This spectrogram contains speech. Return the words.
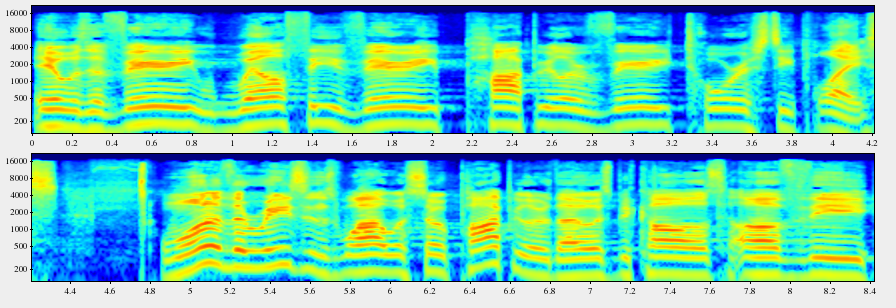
It was a very wealthy, very popular, very touristy place. One of the reasons why it was so popular, though, is because of the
